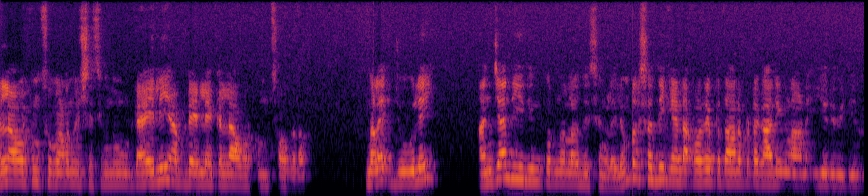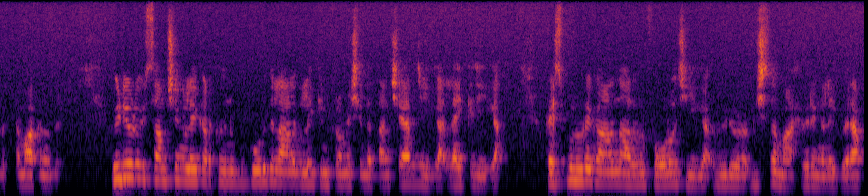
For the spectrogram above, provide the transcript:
എല്ലാവർക്കും സുഖമാണെന്ന് വിശ്വസിക്കുന്നു. ഡെയിലി അപ്ഡേറ്റിലേക്ക് എല്ലാവർക്കും സ്വാഗതം. ഇന്നലെ ജൂലൈ അഞ്ചാം തീയതി തുറന്നുള്ള ദിവസങ്ങളിലും ശ്രദ്ധിക്കേണ്ട വളരെ പ്രധാനപ്പെട്ട കാര്യങ്ങളാണ് ഈ ഒരു വീഡിയോയിൽ വ്യക്തമാക്കുന്നത്. വീഡിയോയുടെ വിശദാംശങ്ങളിലേക്ക് കടക്കുന്നതിന് മുമ്പ് കൂടുതൽ ആളുകളിലേക്ക് ഇൻഫർമേഷൻ എത്താൻ ഷെയർ ചെയ്യുക ലൈക്ക് ചെയ്യുക ഫേസ്ബുക്കിലൂടെ കാണുന്ന ആളുകൾ ഫോളോ ചെയ്യുക വീഡിയോയുടെ വിശദമായ വിവരങ്ങളിലേക്ക് വരാം.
